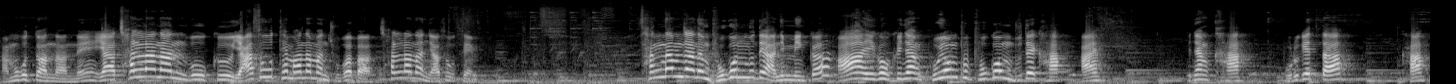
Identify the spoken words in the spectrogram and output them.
아무것도 안 나왔네. 야, 찬란한 뭐 그 야소템 하나만 줘봐봐. 찬란한 야소템. 상남자는 복원 무대 아닙니까? 아, 이거 그냥 고연포 복원 무대 가. 아, 그냥 가. 모르겠다. 가.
